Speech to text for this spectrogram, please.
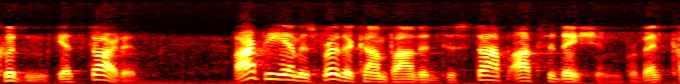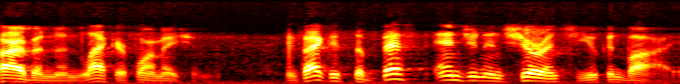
couldn't get started. RPM is further compounded to stop oxidation, prevent carbon and lacquer formation. In fact, it's the best engine insurance you can buy.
